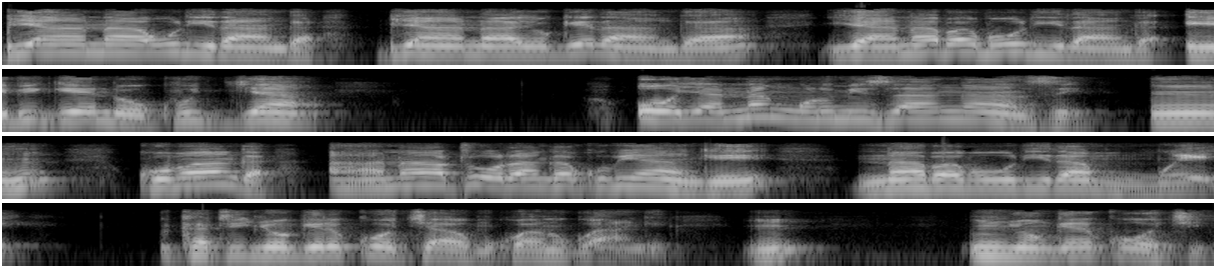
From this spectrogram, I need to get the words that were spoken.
byanaawuliranga byanaayogeranga yanaababuuliranga ebigenda okujja. Oyo anaŋŋulumizanga nze kubanga anaatoolanga ku byange n'ababuulira mmwe. Kati nyongereko kyawo mukwano gwange? Hmm? nyongereko ki?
